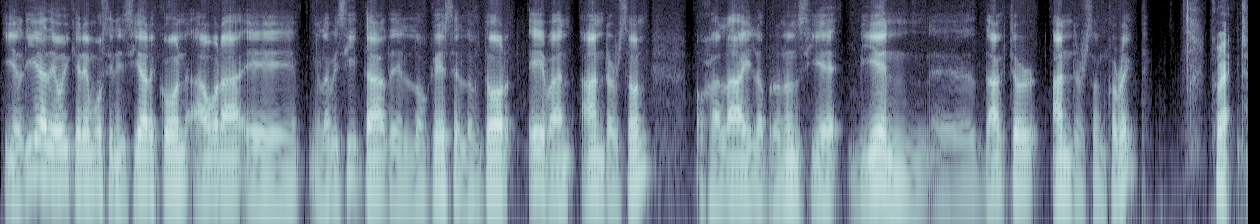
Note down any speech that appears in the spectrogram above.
Y el día de hoy queremos iniciar con ahora la visita de lo que es el doctor Evan Anderson. Ojalá y lo pronuncie bien, uh, Dr. Anderson, correct? Correct.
